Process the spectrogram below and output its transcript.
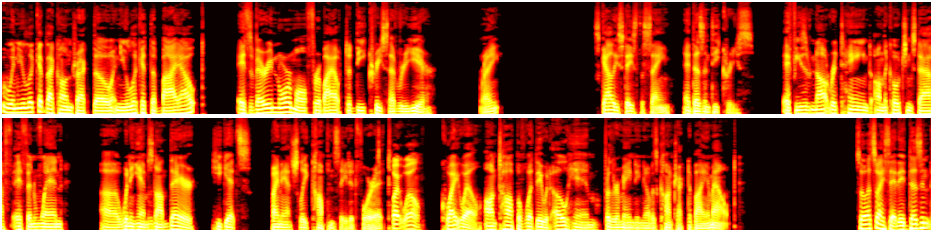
when you look at that contract though, and you look at the buyout, it's very normal for a buyout to decrease every year, right? Scalley stays the same; it doesn't decrease. If he's not retained on the coaching staff, if and when uh, Whittingham's not there, he gets financially compensated for it Quite well. quite well, on top of what they would owe him for the remaining of his contract to buy him out. So that's why I said it doesn't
